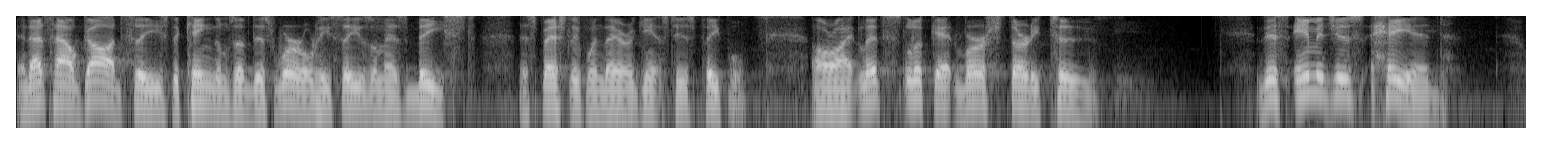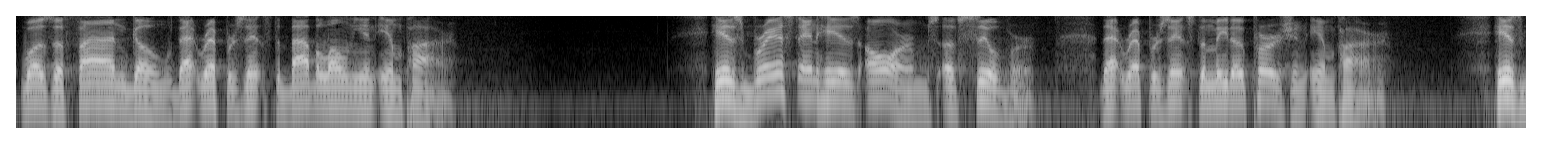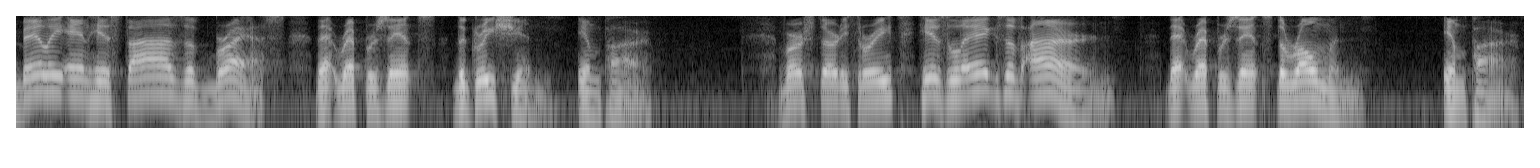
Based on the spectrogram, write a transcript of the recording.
And that's how God sees the kingdoms of this world. He sees them as beasts, especially when they are against his people. All right, let's look at verse 32. This image's head was of fine gold. That represents the Babylonian Empire. His breast and his arms of silver. That represents the Medo Persian Empire. His belly and his thighs of brass. That represents the Grecian Empire. Verse 33 His legs of iron that represents the Roman Empire.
